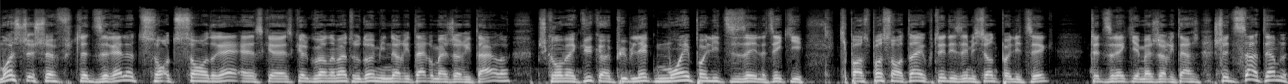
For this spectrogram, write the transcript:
moi, je te, je, je te dirais, là, tu, son- tu sonderais, est-ce que, est-ce que le gouvernement Trudeau est minoritaire ou majoritaire, là? Puis Je suis convaincu qu'un public moins politisé, là, qui, qui passe pas son temps à écouter des émissions de politique, te dirais qu'il est majoritaire. Je te dis ça en termes,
